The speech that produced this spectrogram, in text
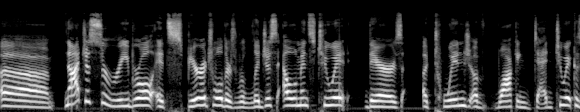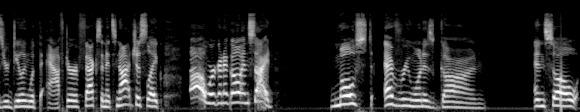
uh not just cerebral it's spiritual. There's religious elements to it. There's a twinge of walking dead to it because you're dealing with the after effects. And it's not just like oh we're gonna go inside most everyone is gone and so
